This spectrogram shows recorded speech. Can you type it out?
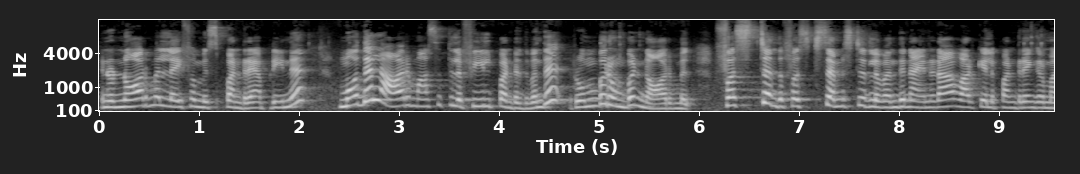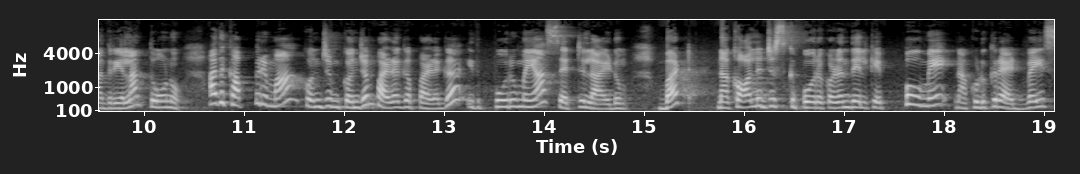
என்னோட நார்மல் லைஃப்பை மிஸ் பண்ணுறேன் அப்படின்னு முதல் ஆறு மாதத்தில் ஃபீல் பண்ணுறது வந்து ரொம்ப ரொம்ப நார்மல் ஃபஸ்ட் அந்த ஃபர்ஸ்ட் செமஸ்டரில் வந்து நான் என்னடா வாழ்க்கையில் பண்ணுறேங்கிற மாதிரியெல்லாம் தோணும். அதுக்கப்புறமா கொஞ்சம் கொஞ்சம் பழக பழக இது பொறுமையாக செட்டில் ஆகிடும் பட் நான் காலேஜஸ்க்கு போகிற குழந்தைகளுக்கு எப்போவுமே நான் கொடுக்குற அட்வைஸ்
